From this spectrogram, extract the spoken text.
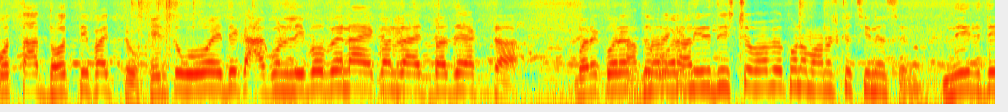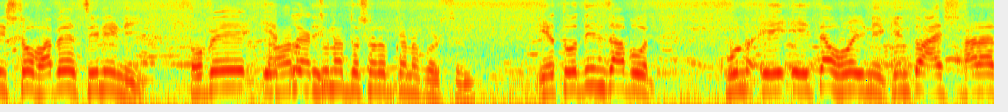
ও তার ধরতে পারতো কিন্তু ও এদিকে আগুন লিববে না এখন রাত বাজে একটা। মনে করেন আপনারা কি নির্দিষ্টভাবে কোনো মানুষকে চিনেছেন? নির্দিষ্টভাবে চিনিনি। তবে তাহলে একজনের দোষারোপ কেন করছেন? এতদিন যাবৎ কোন এই- এইটা হয়নি কিন্তু আজ সারা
